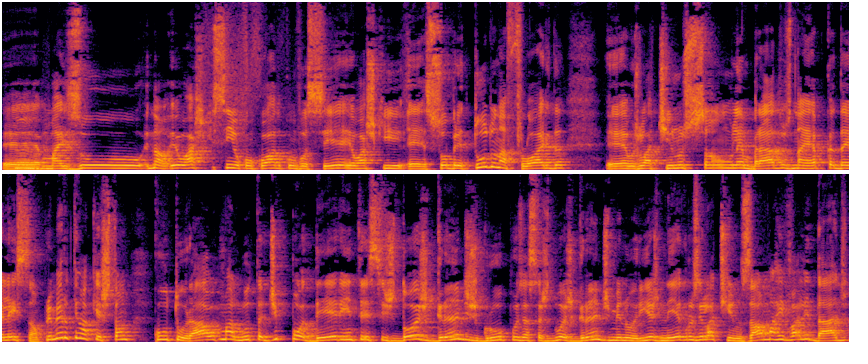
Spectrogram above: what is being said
É, hum. Mas o. Não, eu acho que sim, eu concordo com você. Eu acho que, é, sobretudo na Flórida, é, os latinos são lembrados na época da eleição. Primeiro, tem uma questão cultural, uma luta de poder entre esses dois grandes grupos, essas duas grandes minorias, negros e latinos. Há uma rivalidade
